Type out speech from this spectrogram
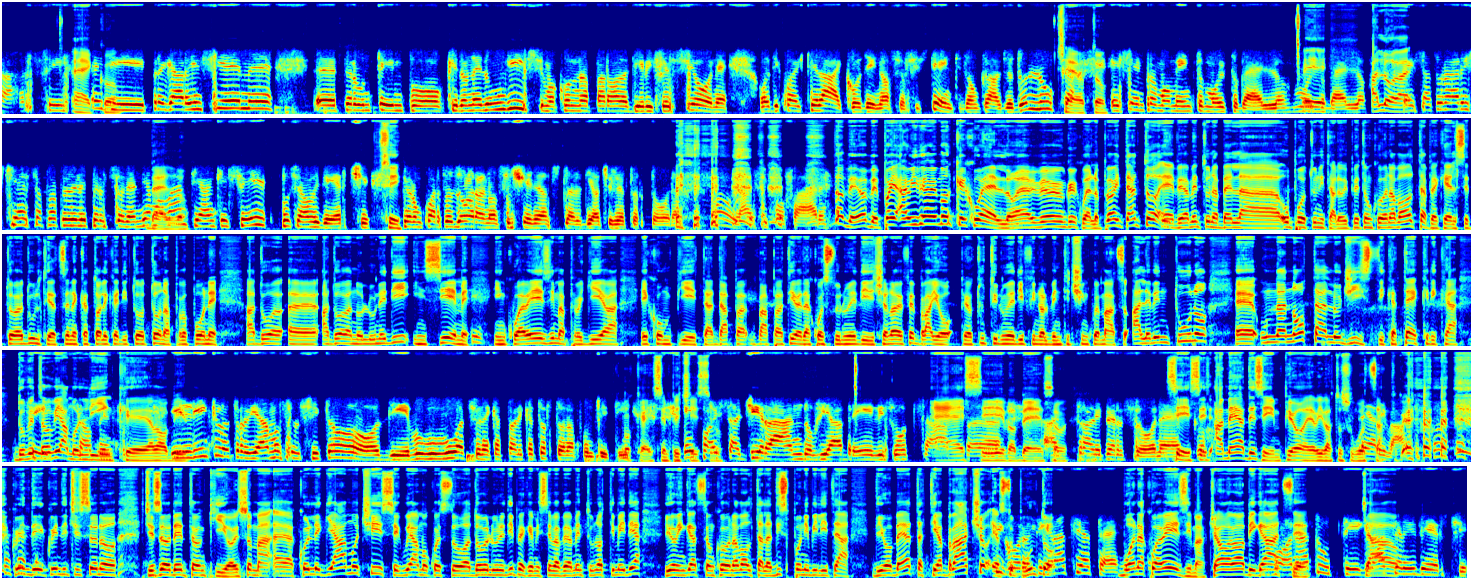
Ecco. E di pregare insieme eh, per un tempo che non è lunghissimo, con una parola di riflessione o di qualche like o dei nostri assistenti, Don Claudio e Don Luca. Certo. È sempre un momento molto bello, molto e bello. Allora, è stata una richiesta proprio delle persone. Andiamo bello. avanti anche se possiamo vederci. Sì. Per un quarto d'ora non si scende da tutta la diocesi a Tortora, ma online si può fare. Vabbè, vabbè, poi arriveremo anche quello, eh, arriveremo anche quello. Però intanto sì. è veramente una bella opportunità, lo ripeto ancora una volta, perché il settore adulti Azione Cattolica di Tortona propone ador- eh, Adorano lunedì insieme sì. in Quaresima, preghiera e compieta da, da partire da questo lunedì 19 febbraio per tutti i lunedì fino al 25 marzo. Alle 21 eh, una nota logistica tecnica. Dove sì, troviamo il link Robby? il link lo troviamo sul sito di www.azionecatolicatortona.it ok semplicissimo e poi sta girando via brevi su whatsapp eh sì vabbè insomma. tra le persone sì, ecco. sì, a me ad esempio è arrivato su whatsapp. quindi, quindi ci, sono, ci, sono, dentro anch'io. Insomma eh, colleghiamoci seguiamo questo Adoro lunedì perché mi sembra veramente un'ottima idea. Io ringrazio ancora una volta la disponibilità disponibilità di Roberta, ti abbraccio Figurati, e a questo punto grazie a te. buona Quaresima. Ciao Robby, grazie. Buona a tutti, Ciao. grazie, arrivederci.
